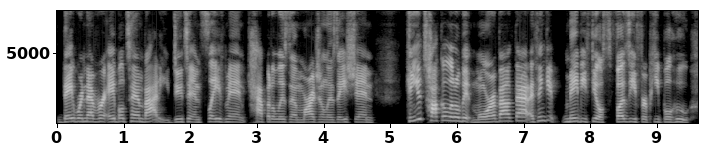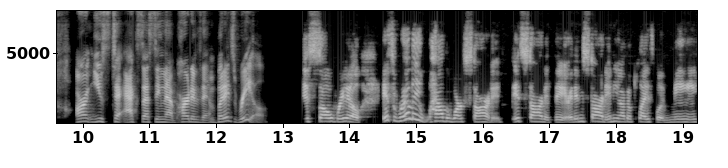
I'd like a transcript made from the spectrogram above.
they were never able to embody due to enslavement, capitalism, marginalization. Can you talk a little bit more about that? I think it maybe feels fuzzy for people who aren't used to accessing that part of them, but it's real. It's so real. It's really how the work started. It started there. It didn't start any other place but me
